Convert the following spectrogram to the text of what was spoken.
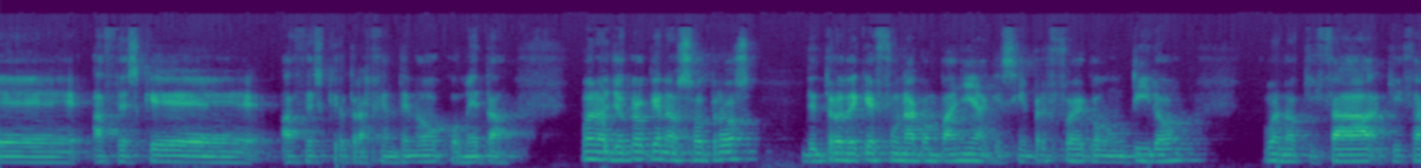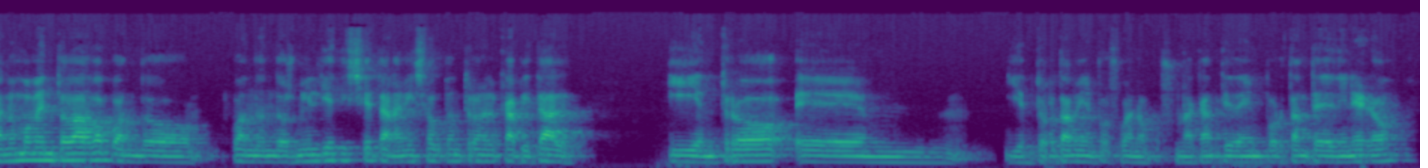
eh, haces, que, haces que otra gente no cometa. Bueno, yo creo que nosotros, dentro de que fue una compañía que siempre fue como un tiro, bueno, quizá, quizá en un momento dado, cuando, cuando en 2017 Anamis Auto entró en el capital y entró, em, y entró también, pues bueno, pues una cantidad importante de dinero,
